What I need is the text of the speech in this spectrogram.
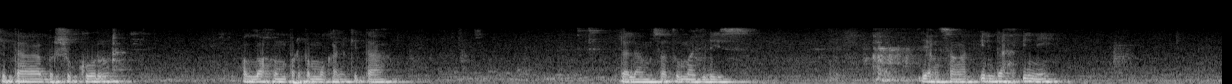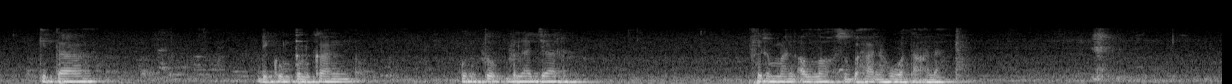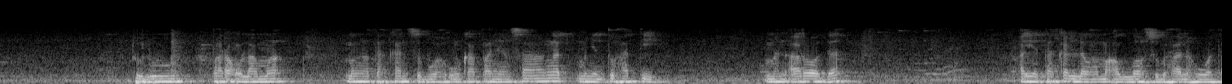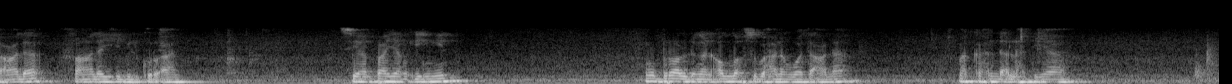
Kita bersyukur Allah mempertemukan kita dalam satu majlis yang sangat indah ini. Kita dikumpulkan untuk belajar firman Allah Subhanahu wa taala Dulu para ulama mengatakan sebuah ungkapan yang sangat menyentuh hati. Man arada ayatakallam ma Allah Subhanahu wa taala fa bil Quran. Siapa yang ingin ngobrol dengan Allah Subhanahu wa taala maka hendaklah dia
